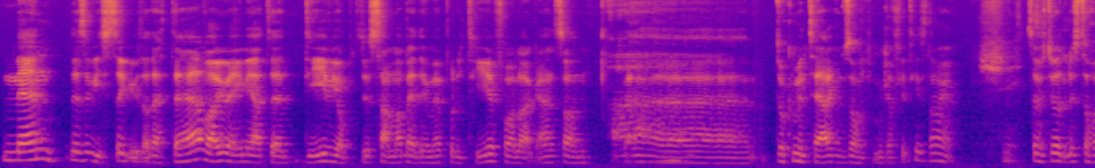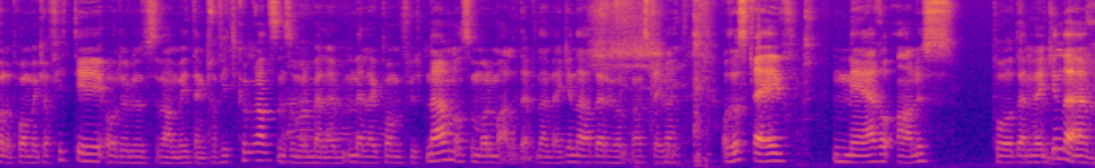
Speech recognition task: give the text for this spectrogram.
Men det som viste seg ut av dette her, var jo egentlig at de jobbet jo samarbeidet med politiet for å lage en sånn Ah, eh, dokumentering om som holdt på med graffiti i Stavanger. Shit. Så hvis du hadde lyst til å holde på med graffiti, og du hadde lyst til å være med i den graffitikonkurransen, så må du melde, melde deg på med fullt navn, og så må du male det på den veggen der. der du holder på å skrive. Og da skrev Mer og Anus på den Mm, veggen der mm,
